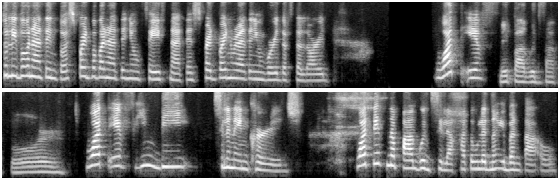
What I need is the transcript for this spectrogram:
tuloy ba natin to? Spread pa ba natin yung faith natin? Spread pa rin ba natin yung word of the Lord? What if, May pagod factor. what if hindi sila na-encourage? What if napagod sila katulad ng ibang tao?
